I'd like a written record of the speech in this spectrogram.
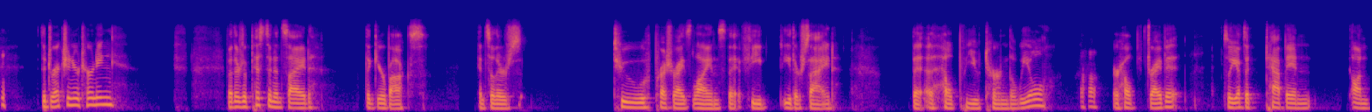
the direction you're turning. But there's a piston inside the gearbox and so there's two pressurized lines that feed either side that uh, help you turn the wheel Uh-huh. or help drive it so you have to tap in on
